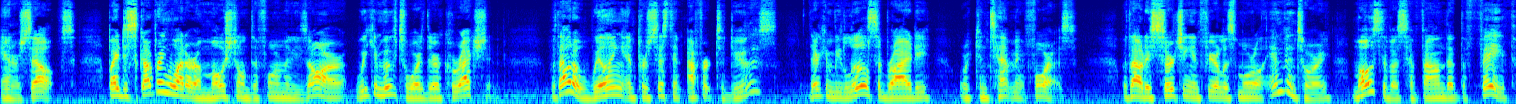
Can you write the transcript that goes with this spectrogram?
and ourselves. By discovering what our emotional deformities are, we can move toward their correction. Without a willing and persistent effort to do this, there can be little sobriety or contentment for us. Without a searching and fearless moral inventory, most of us have found that the faith,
